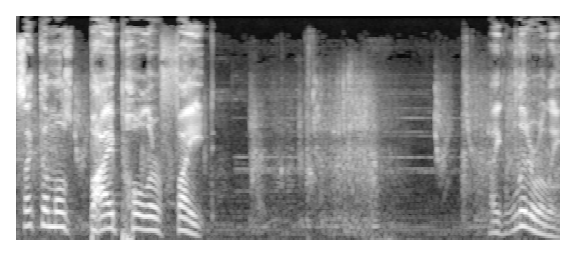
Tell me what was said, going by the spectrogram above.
It's like the most bipolar fight. Like, literally.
